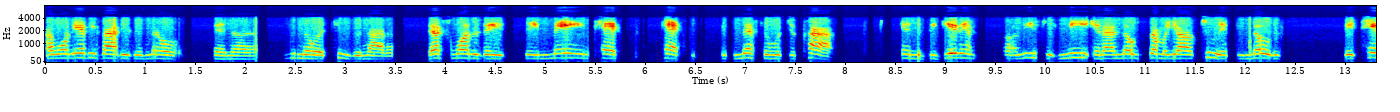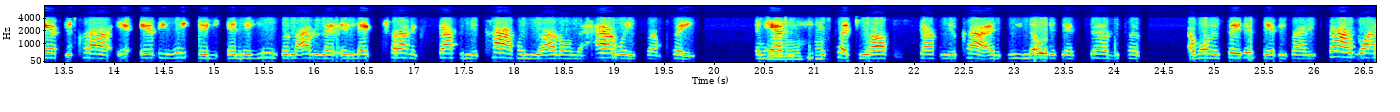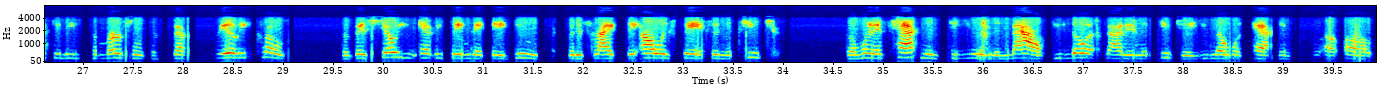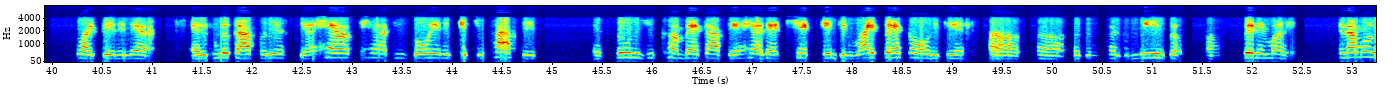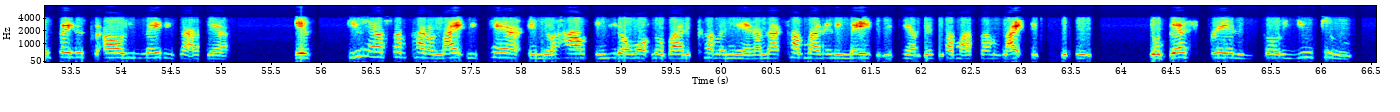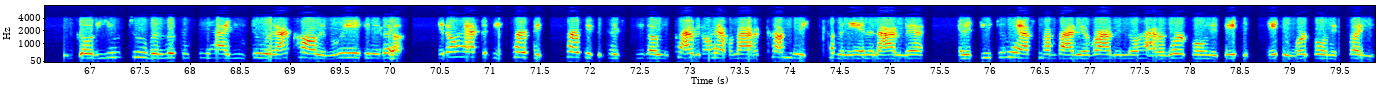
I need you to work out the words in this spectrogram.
I want everybody to know, and uh, you know it too, Renata. That's one of the the main tactics is messing with your car. In the beginning, at least with me, and I know some of y'all too, if you notice, they tear up your car every week, they, and they use a lot of that electronic stuff in your car when you're out on the highway someplace, and having mm-hmm. people cut you off and stopping your car. And we know that that's done because I want to say this to everybody: start watching these commercials and stuff really close, because they show you everything that they do. But it's like they always say it's in the future. But when it's happening to you in the now, you know it's not in the future. You know what's happening uh, uh, right then and there. And look out for this, they'll have, have you go in and get your pocket. As soon as you come back out, they'll have that check engine right back on again uh, uh, as, a, as a means of uh, spending money. And I want to say this to all you ladies out there. If you have some kind of light repair in your house and you don't want nobody coming in, I'm not talking about any major repair, I'm just talking about some light to do. Your best friend is go to YouTube. You go to YouTube and look and see how you do it. I call it rigging it up. It don't have to be perfect, perfect because you know you probably don't have a lot of company coming in and out of there. And if you do have somebody around that know how to work on it, they can they can work on it for you.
